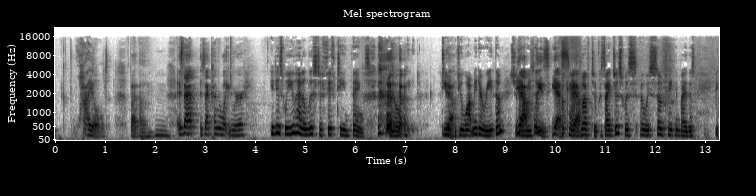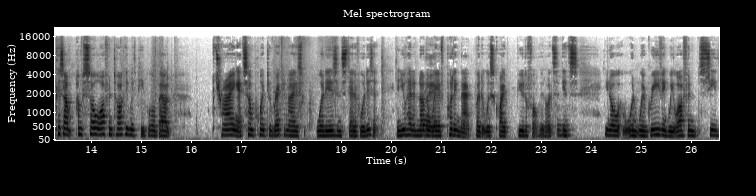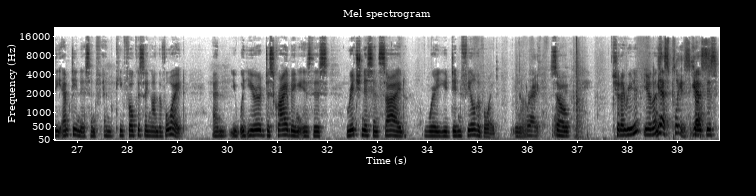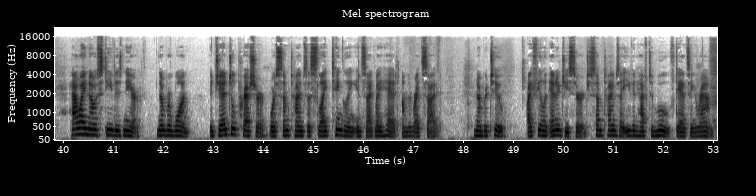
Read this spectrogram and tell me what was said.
wild. But um, Hmm. is that is that kind of what you were? It is. Well, you had a list of 15 things. You know, do you Yeah. do you want me to read them? Should Yeah, I read them? please. Yes, Okay, yeah. I'd love to because I just was I was so taken by this because I'm I'm so often talking with people about trying at some point to recognize what is instead of what isn't. And you had another Right. way of putting that, but it was quite beautiful. You know, it's mm-hmm. it's you know when we're grieving, we often see the emptiness and and keep focusing on the void. And you, what you're describing is this richness inside where you didn't feel the void. You know, Right, So, should I read it? Your list? Yes, please. So yes. this how I know Steve is near. Number one, a gentle pressure or sometimes a slight tingling inside my head on the right side. Number two, I feel an energy surge. Sometimes I even have to move, dancing around.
